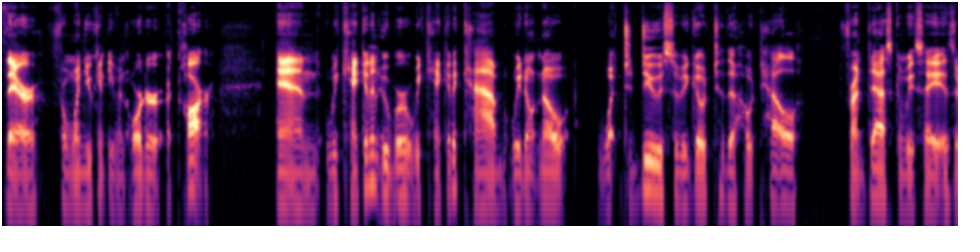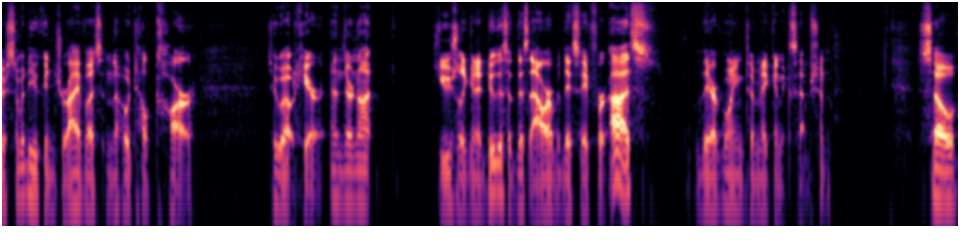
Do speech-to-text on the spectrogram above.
there from when you can even order a car. And we can't get an Uber, we can't get a cab, we don't know what to do. So we go to the hotel front desk and we say, Is there somebody who can drive us in the hotel car to go out here? And they're not usually going to do this at this hour, but they say, For us, they are going to make an exception. So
